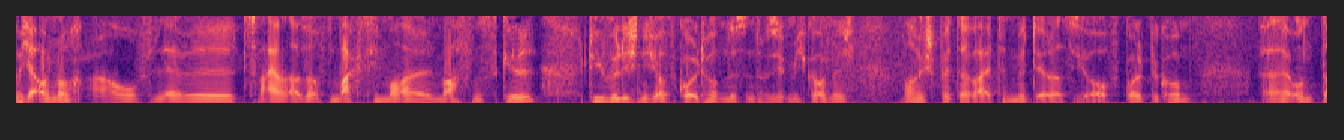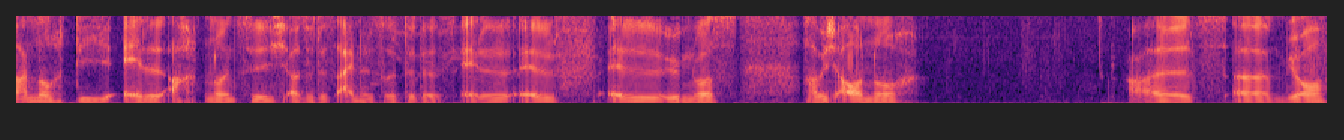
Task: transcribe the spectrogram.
habe ich auch noch auf Level 2, also auf maximalen Waffenskill. Die will ich nicht auf Gold haben, das interessiert mich gar nicht. Mache ich später weiter mit der, dass ich auf Gold bekomme. Äh, und dann noch die L98, also das eine, das dritte, das L11, L irgendwas, habe ich auch noch als, ähm, ja,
